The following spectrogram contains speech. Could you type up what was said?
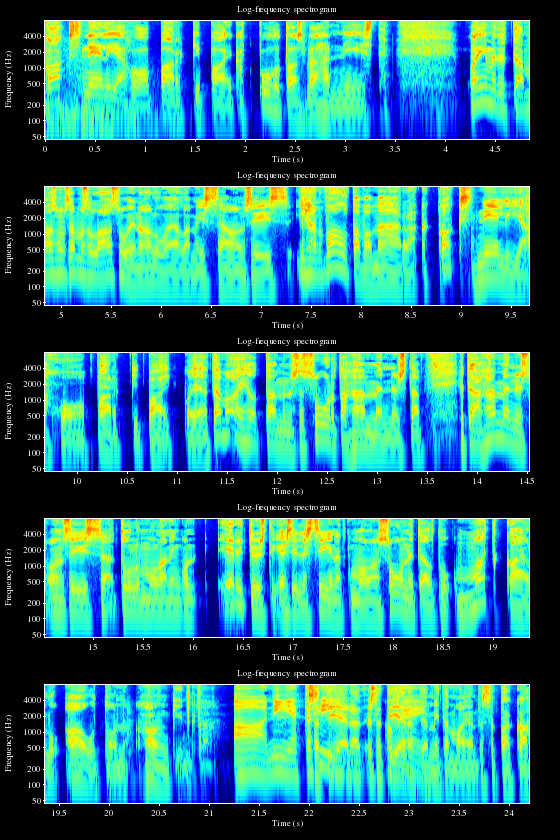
24H-parkkipaikat. Puhutaan vähän niistä. Mä ihmetyttää, mä asun semmoisella asuinalueella, missä on siis ihan valtava määrä 24H-parkkipaikkoja. Ja tämä aiheuttaa minussa suurta hämmennystä. Ja tämä hämmennys on siis tullut mulla niin kuin erityisesti esille siinä, että kun me ollaan suunniteltu matkailuauton hankintaa. Aa, niin, että sä siihen. tiedät, sä tiedät okay. jo, mitä mä ajan tässä takaa.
